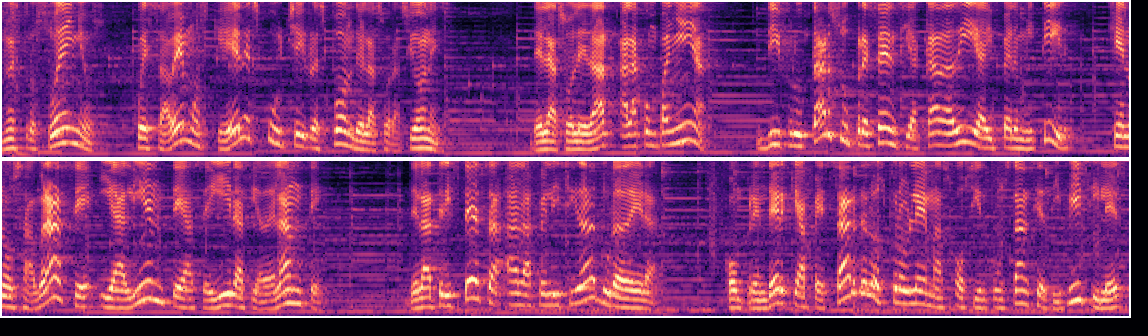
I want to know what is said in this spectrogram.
nuestros sueños, pues sabemos que Él escucha y responde las oraciones. De la soledad a la compañía, disfrutar su presencia cada día y permitir que nos abrace y aliente a seguir hacia adelante. De la tristeza a la felicidad duradera, comprender que a pesar de los problemas o circunstancias difíciles,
